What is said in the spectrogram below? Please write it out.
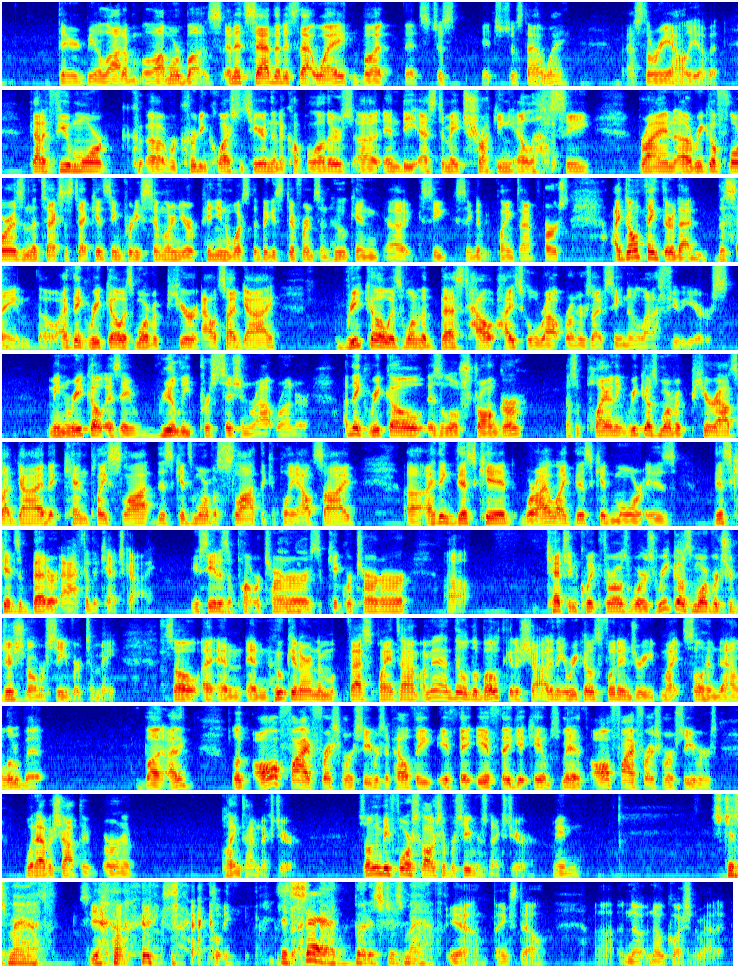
there'd be a lot of a lot more buzz. And it's sad that it's that way but it's just it's just that way. That's the reality of it. Got a few more uh, recruiting questions here and then a couple others. Uh, nd estimate trucking llc brian uh, rico flores and the texas tech kids seem pretty similar in your opinion what's the biggest difference and who can uh, see significant playing time first i don't think they're that the same though i think rico is more of a pure outside guy Rico is one of the best high school route runners I've seen in the last few years. I mean, Rico is a really precision route runner. I think Rico is a little stronger as a player. I think Rico's more of a pure outside guy that can play slot. This kid's more of a slot that can play outside. Uh, I think this kid, where I like this kid more, is this kid's a better after the catch guy. You see it as a punt returner, as a kick returner, uh, catching quick throws, whereas Rico's more of a traditional receiver to me. So and and who can earn the fast playing time? I mean, they'll, they'll both get a shot. I think Rico's foot injury might slow him down a little bit, but I think look, all five freshman receivers, if healthy, if they if they get Caleb Smith, all five freshman receivers would have a shot to earn a playing time next year. So I'm going to be four scholarship receivers next year. I mean, it's just math. Yeah, exactly. It's sad, but it's just math. Yeah, thanks, Dell. Uh, no, no question about it.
